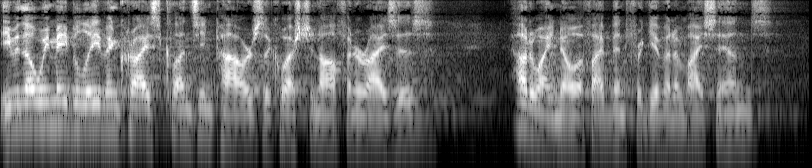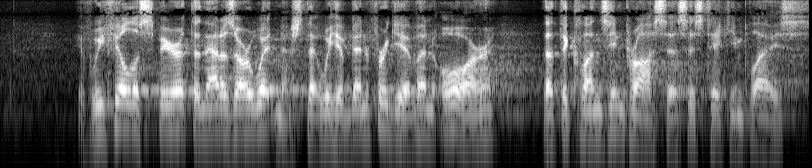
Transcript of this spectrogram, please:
Even though we may believe in Christ's cleansing powers, the question often arises how do I know if I've been forgiven of my sins? If we feel the Spirit, then that is our witness that we have been forgiven or that the cleansing process is taking place.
